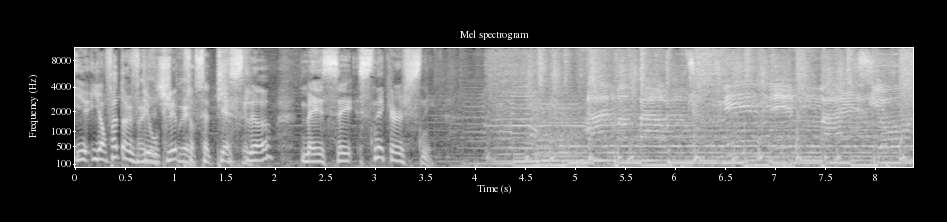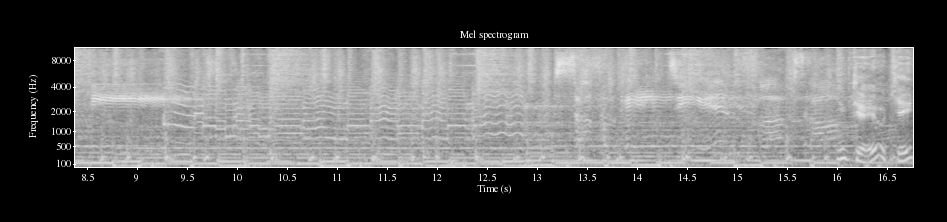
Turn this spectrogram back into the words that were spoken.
Ils ont fait un vidéoclip sur cette pièce-là, mais c'est Snickers Snee. OK, OK.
